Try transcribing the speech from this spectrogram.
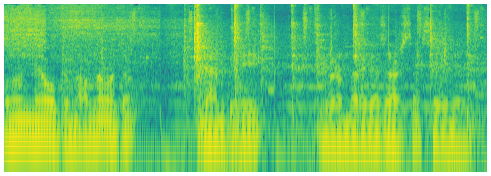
Bunun ne olduğunu anlamadım. Bilen biri yorumlara yazarsa sevinirim.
